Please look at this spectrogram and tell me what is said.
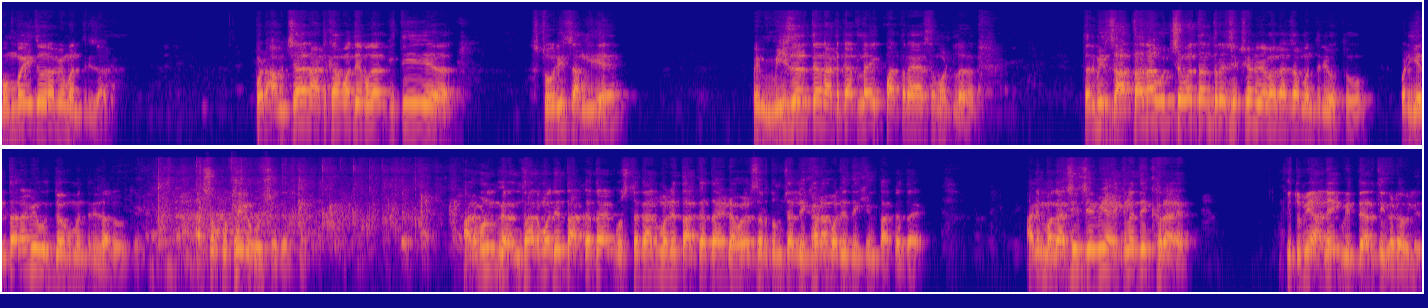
मुंबईतून आम्ही मंत्री झालो. पण आमच्या नाटकामध्ये बघा किती स्टोरी चांगली आहे. मी जर त्या नाटकातला एक पात्र आहे असं म्हटलं तर मी जाताना उच्च व तंत्र शिक्षण विभागाचा मंत्री होतो पण येताना मी उद्योग मंत्री झालो होतो. असं कुठेही होऊ शकत नाही. आणि म्हणून ग्रंथांमध्ये ताकद आहे पुस्तकांमध्ये ताकद आहे ढवळ सर तुमच्या लिखाणामध्ये देखील ताकद आहे. आणि मगाशी जे मी ऐकलं ते खरं आहे की तुम्ही अनेक विद्यार्थी घडवलेत.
